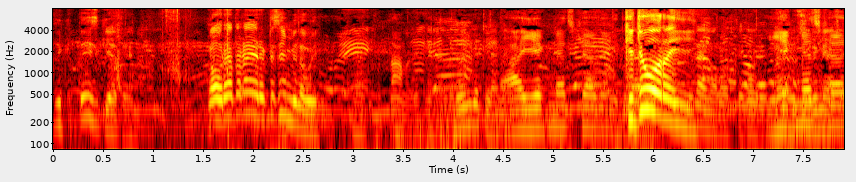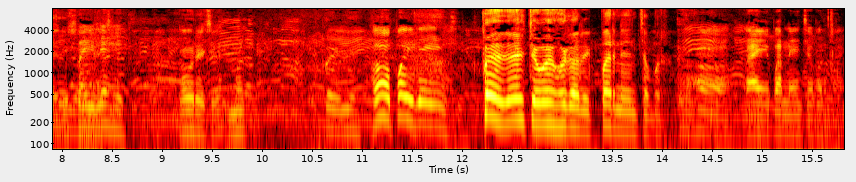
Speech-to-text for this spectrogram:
जिंकतेच की आता गौऱ्या तर डायरेक्ट सेमीला होईल. हा एक मॅच खेळायची किती ओव्हर आहे ही? एक मॅच खेळायची गौऱ्याची का? हो पहिले यांची. होणार एक परण्यांच्या बर. हा नाही नाही.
